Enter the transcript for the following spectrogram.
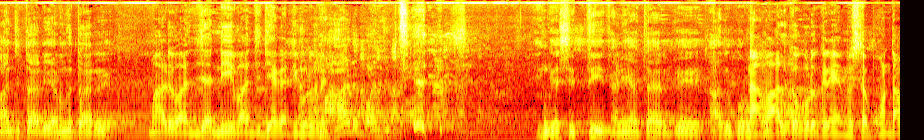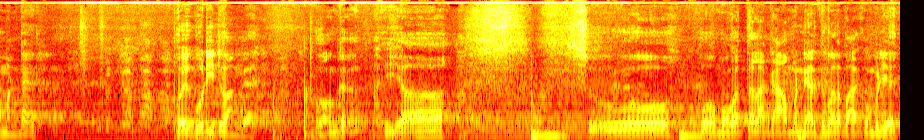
மாஞ்சிட்டாரு இறந்துட்டாரு. மாடு வாங்கியா நீ வாங்கிட்டியா கட்டி கொடுக்கணும். மாடு பாஞ்சு எங்க சித்தி தனியாக தான் இருக்கு அதுக்கு ஒரு நான் வாழ்க்கை கொடுக்குறேன் மிஸ்டர் போண்டாமன்ட்ட. போய் கூட்டிகிட்டு வாங்க. போங்க ஐயா. ஸோ ஓ முகத்தெல்லாம் கால் மணி நேரத்துக்கு மேலே பார்க்க முடியாது.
